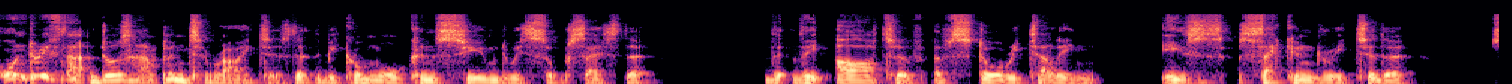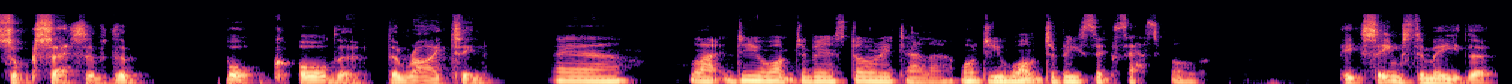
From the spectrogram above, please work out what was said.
I wonder if that does happen to writers, that they become more consumed with success, that the, the art of, of storytelling is secondary to the success of the book or the, the writing. Yeah. Like, do you want to be a storyteller or do you want to be successful? It seems to me that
